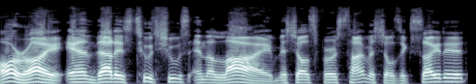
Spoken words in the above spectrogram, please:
All right, and that is two truths and a lie. Michelle's first time. Michelle's excited.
